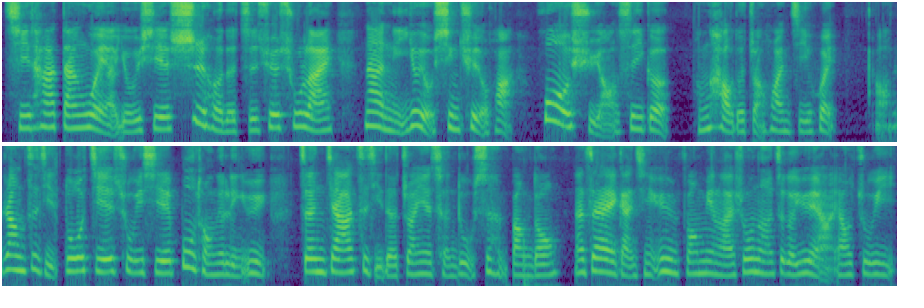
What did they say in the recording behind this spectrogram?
其他单位啊有一些适合的职缺出来，那你又有兴趣的话，或许啊是一个很好的转换机会，哦让自己多接触一些不同的领域，增加自己的专业程度是很棒的哦。那在感情运方面来说呢，这个月啊要注意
